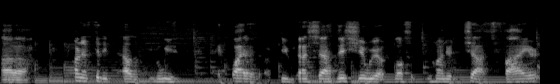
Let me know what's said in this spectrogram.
about uh, 150,000 people, we've had quite a, a few gunshots. This year, we are close to 200 shots fired.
